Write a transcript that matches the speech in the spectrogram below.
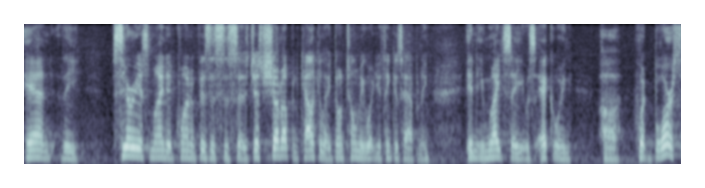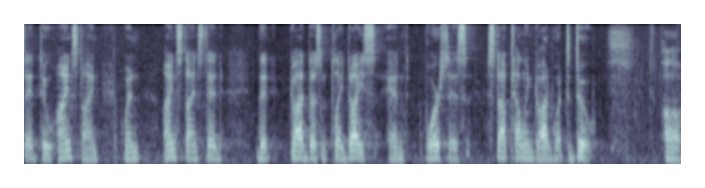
And the serious-minded quantum physicist says, just shut up and calculate. Don't tell me what you think is happening. And you might say it was echoing uh, what Bohr said to Einstein when Einstein said that God doesn't play dice, and Bohr says, stop telling God what to do. Uh,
